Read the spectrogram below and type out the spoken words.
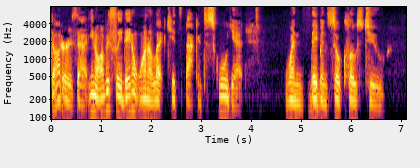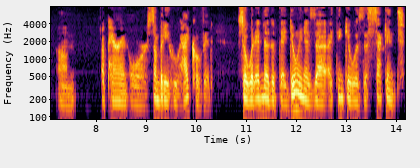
daughter is that, you know, obviously they don't want to let kids back into school yet when they've been so close to um, a parent or somebody who had COVID. So what ended up they doing is that I think it was the second.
